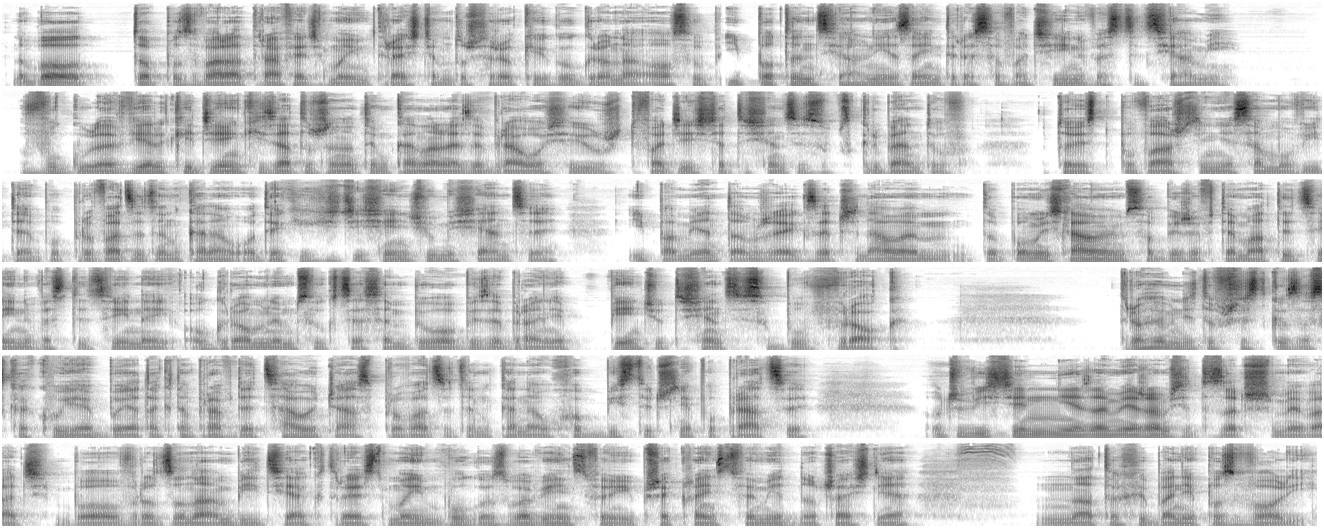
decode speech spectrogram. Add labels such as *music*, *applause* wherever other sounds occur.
no bo to pozwala trafiać moim treściom do szerokiego grona osób i potencjalnie zainteresować się inwestycjami. W ogóle wielkie dzięki za to, że na tym kanale zebrało się już 20 tysięcy subskrybentów. To jest poważnie niesamowite, bo prowadzę ten kanał od jakichś 10 miesięcy i pamiętam, że jak zaczynałem, to pomyślałem sobie, że w tematyce inwestycyjnej ogromnym sukcesem byłoby zebranie 5 tysięcy subów w rok. Trochę mnie to wszystko zaskakuje, bo ja tak naprawdę cały czas prowadzę ten kanał hobbystycznie po pracy. Oczywiście nie zamierzam się to zatrzymywać, bo wrodzona ambicja, która jest moim błogosławieństwem i przekleństwem jednocześnie, na to chyba nie pozwoli.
